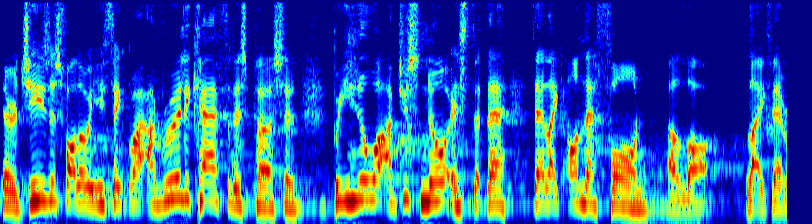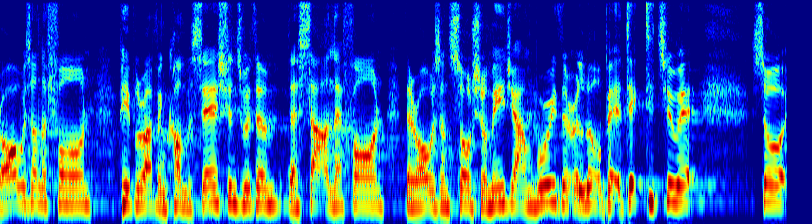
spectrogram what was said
They're a Jesus follower. You think, right, I really care for this person. But you know what? I've just noticed that they're, they're like on their phone a lot. Like they're always on the phone. People are having conversations with them. They're sat on their phone. They're always on social media. I'm worried they're a little bit addicted to it. So,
